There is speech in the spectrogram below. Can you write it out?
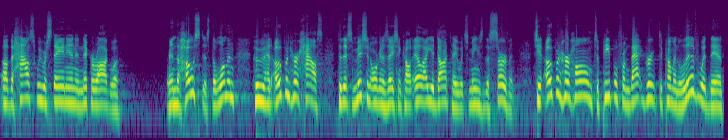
of the house we were staying in in Nicaragua. And the hostess, the woman who had opened her house, to this mission organization called El Ayudante, which means the servant. She had opened her home to people from that group to come and live with them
